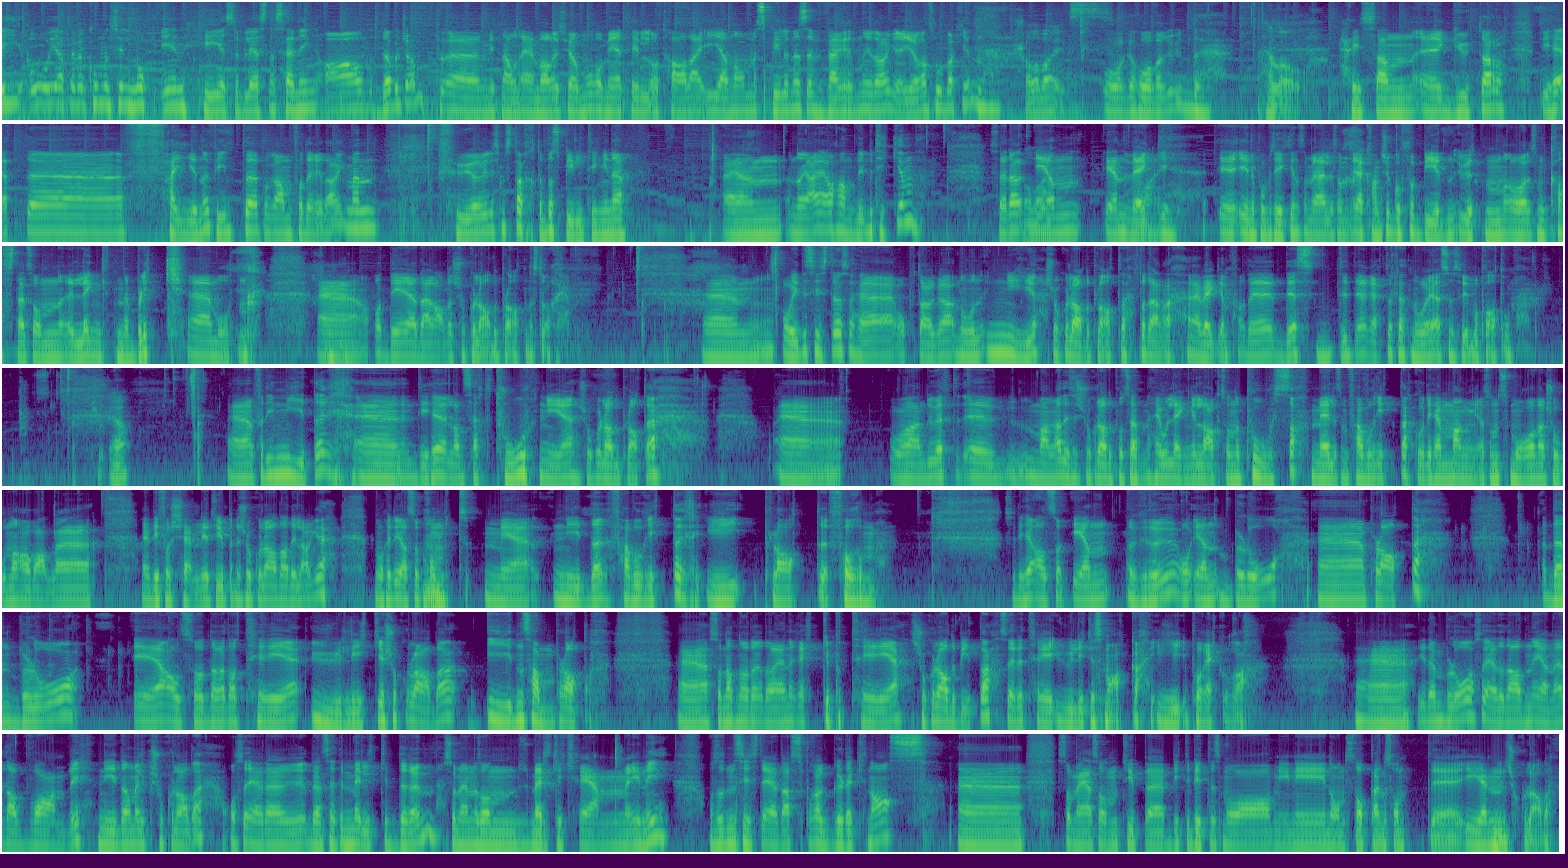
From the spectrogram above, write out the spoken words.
Hei og hjertelig velkommen til nok en heseblesende sending av Double Jump. Eh, mitt navn er Marius Hjørmo, og med til å ta deg igjennom spillenes verden i dag er Gøran Solbakken Shalabais. og Håvard Hello. Hei sann, eh, gutter. Vi har et uh, feiende fint program for dere i dag, men før vi liksom starter på spilltingene Når jeg er og handler i butikken, så er det én nei. En, vegg inne på butikken som jeg liksom Jeg kan ikke gå forbi den uten å liksom kaste et sånn lengtende blikk eh, mot den. Eh, og det er der alle sjokoladeplatene står. Um, og i det siste så har jeg oppdaga noen nye sjokoladeplater på denne eh, veggen. Og det, det, det er rett og slett noe jeg syns vi må prate om. Ja. Uh, fordi Nider uh, de har lansert to nye sjokoladeplater. Eh, og du vet, eh, Mange av disse sjokoladeprodusentene har jo lenge lagd sånne poser med liksom favoritter, hvor de har mange sånne små versjoner av alle eh, de forskjellige typene sjokolader de lager. Nå har de altså kommet med Nider-favoritter i plateform. Så de har altså en rød og en blå eh, plate. Den blå er altså Det er da tre ulike sjokolader i den samme plata. Eh, Sånn at når det er en rekke på tre sjokoladebiter, så er det tre ulike smaker på rad. Eh, I den blå så er det da den ene er da vanlig Nidar melkesjokolade. Og så er det den som heter Melkedrøm, som er med sånn melkekrem inni. Og så den siste er da Spragleknas, eh, som er sånn type bitte, bitte små mini Nonstop eller noe sånt i en sjokolade.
